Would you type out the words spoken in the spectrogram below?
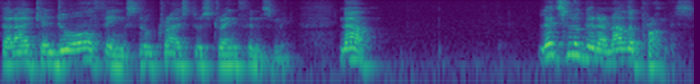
that I can do all things through Christ who strengthens me. Now, let's look at another promise.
